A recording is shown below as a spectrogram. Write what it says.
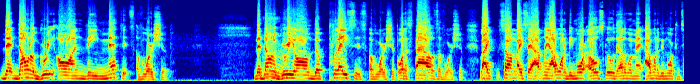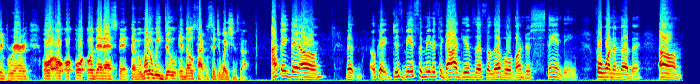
that don't agree on the methods of worship? That don't agree on the places of worship or the styles of worship. Like some may say, I mean, I want to be more old school. The other one may, I want to be more contemporary, or or, or, or or that aspect of it. What do we do in those type of situations, Doc? I think that um that okay, just being submitted to God gives us a level of understanding for one another. Um,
